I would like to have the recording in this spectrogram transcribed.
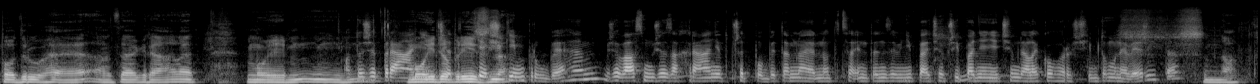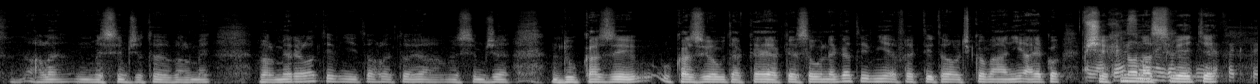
po druhé a tak dále můj, a to, že brání můj před dobrý těžkým zna... průběhem, že vás může zachránit před pobytem na jednotce intenzivní péče, případně něčím daleko horším, tomu nevěříte? Snad, ale myslím, že to je velmi, velmi relativní tohle. Já myslím, že důkazy ukazují také, jaké jsou negativní efekty toho očkování a jako všechno a na světě. Efekty?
